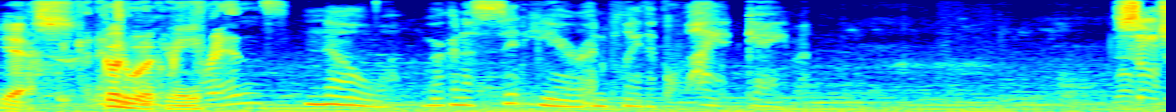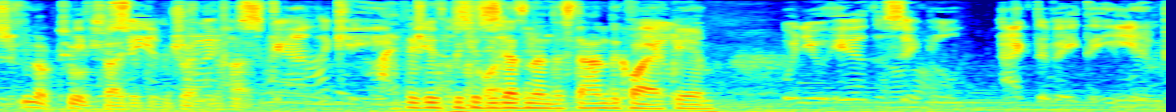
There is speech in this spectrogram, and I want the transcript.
Yes. Good work, me. Friends? No, we're gonna sit here and play the quiet game. Sasha, You look too excited to be trying trying to to hide. scan the key, I think it's because he doesn't understand the quiet game. When you hear the signal, activate the EMP.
